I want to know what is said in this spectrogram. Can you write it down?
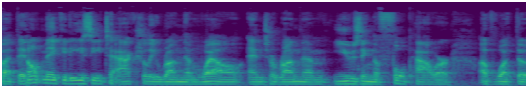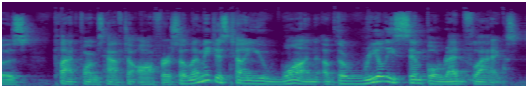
but they don't make it easy to actually run them well and to run them using the full power of what those platforms have to offer. So let me just tell you one of the really simple red flags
